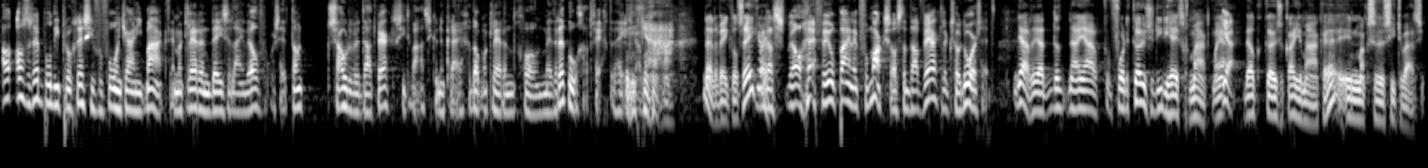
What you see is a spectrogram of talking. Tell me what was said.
Al- Als Red Bull die progressie voor volgend jaar niet maakt en McLaren deze lijn wel voorzet, dan zouden we daadwerkelijk situatie kunnen krijgen dat McLaren gewoon met Red Bull gaat vechten. Het hele jaar. Ja, nou, dat weet ik wel zeker. Maar dat is wel even heel pijnlijk voor Max als dat daadwerkelijk zo doorzet. Ja, ja, dat, nou ja, voor de keuze die hij heeft gemaakt. Maar ja, Ja. welke keuze kan je maken hè, in Max' situatie?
